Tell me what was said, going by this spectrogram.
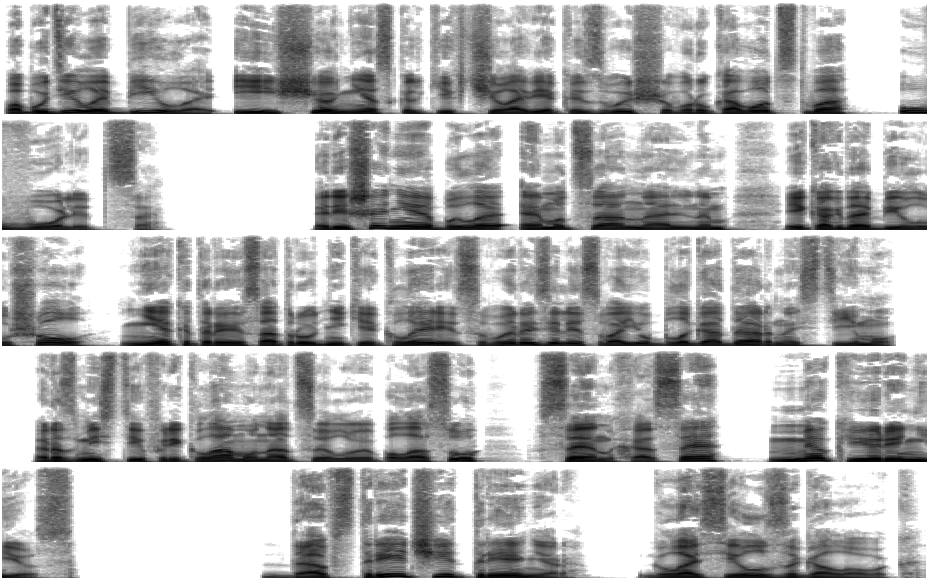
побудила Билла и еще нескольких человек из высшего руководства уволиться. Решение было эмоциональным, и когда Билл ушел, некоторые сотрудники Клэрис выразили свою благодарность ему, разместив рекламу на целую полосу в Сен-Хосе Mercury News. «До встречи, тренер», — гласил заголовок.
